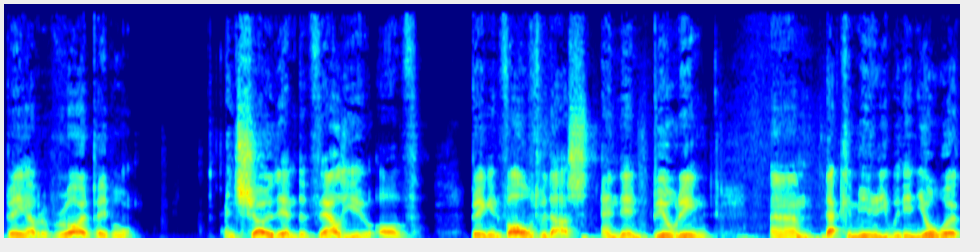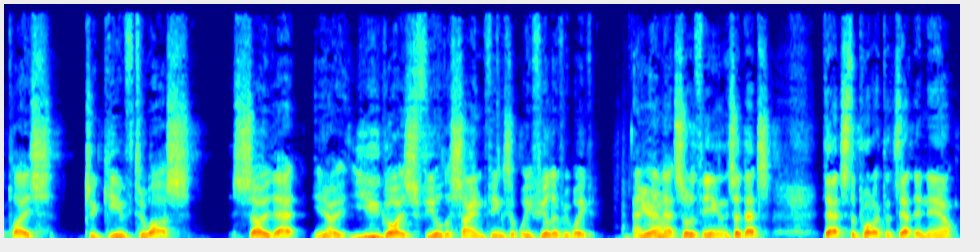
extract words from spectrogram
being able to provide people and show them the value of being involved with us and then building um, that community within your workplace to give to us so that you know you guys feel the same things that we feel every week and, Yeah. and that sort of thing and so that's that's the product that's out there now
